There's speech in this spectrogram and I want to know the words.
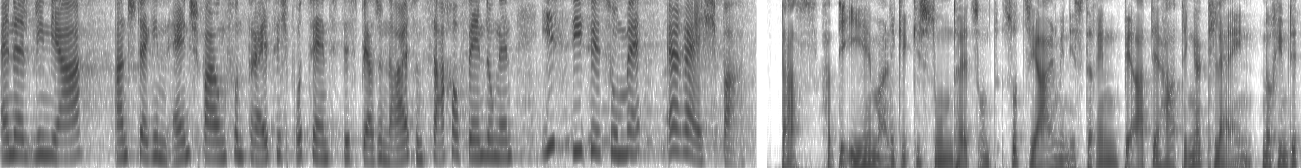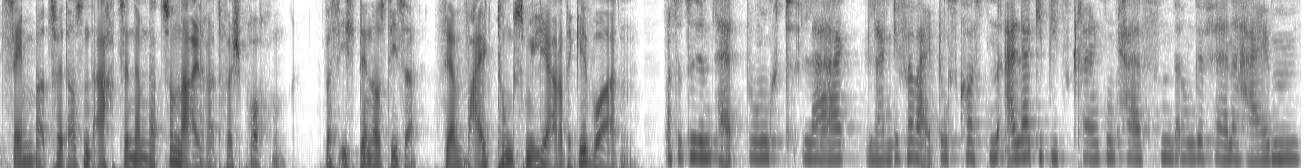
einer linear ansteigenden Einsparung von 30 Prozent des Personals und Sachaufwendungen ist diese Summe erreichbar. Das hat die ehemalige Gesundheits- und Sozialministerin Beate Hartinger-Klein noch im Dezember 2018 am Nationalrat versprochen. Was ist denn aus dieser Verwaltungsmilliarde geworden? Also zu dem Zeitpunkt lag, lagen die Verwaltungskosten aller Gebietskrankenkassen bei ungefähr einer halben,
